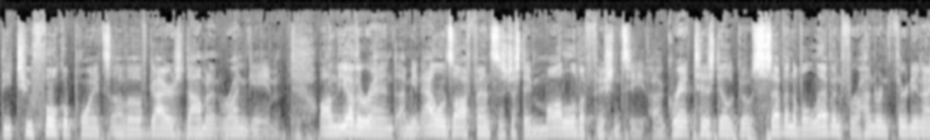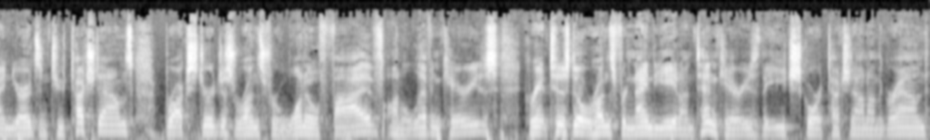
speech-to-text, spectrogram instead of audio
the two focal points of, of Guyer's dominant run game. On the other end, I mean, Allen's offense is just a model of efficiency. Uh, Grant Tisdale goes 7 of 11 for 139 yards and two touchdowns. Brock Sturgis runs for 105 on 11 carries. Grant Tisdale runs for 98 on 10 carries. They each score a touchdown on the ground.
